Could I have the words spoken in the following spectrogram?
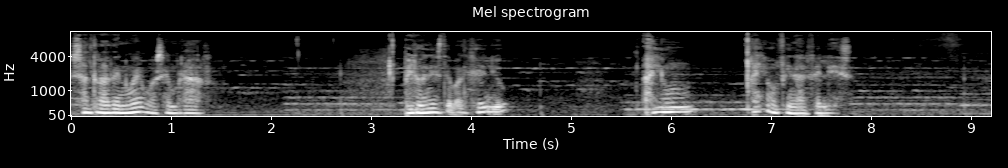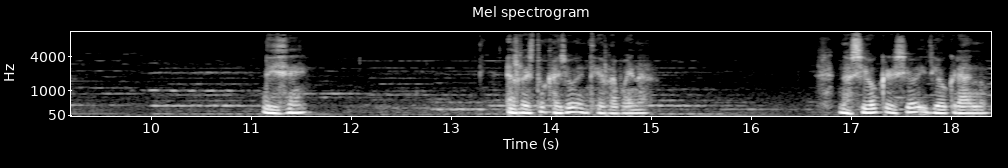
saldrá de nuevo a sembrar. Pero en este Evangelio hay un, hay un final feliz. Dice, El resto cayó en tierra buena. Nació, creció y dio grano.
